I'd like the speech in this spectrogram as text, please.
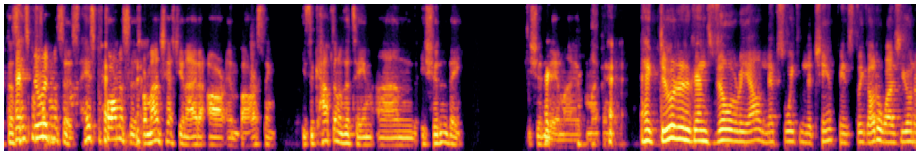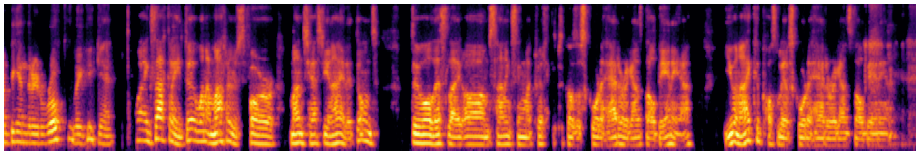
because his performances, his performances for Manchester United are embarrassing. He's the captain of the team, and he shouldn't be. He shouldn't be, in my in my opinion. Heck, do it against Villarreal next week in the Champions League. Otherwise, you're going to be in the Europa League again. Well, exactly. Do it when it matters for Manchester United. Don't do all this like, oh, I'm silencing my critics because I scored a header against Albania. You and I could possibly have scored a header against Albania.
